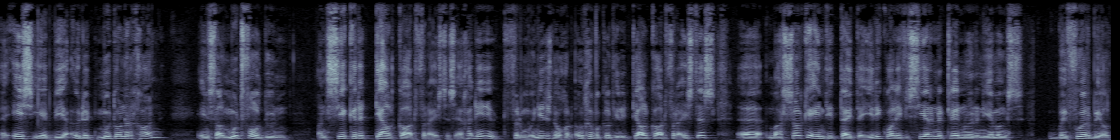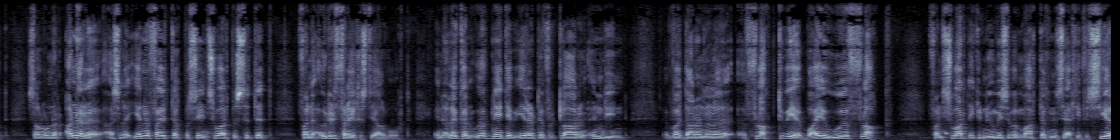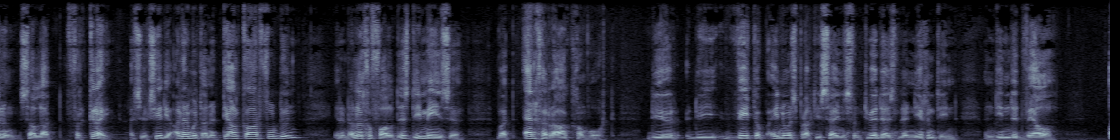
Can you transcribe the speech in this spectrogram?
'n SEB audit moet ondergaan en sal moet voldoen aan sekere telkaart vereistes. Ek gaan nie vermoed nie dis nogal ingewikkeld hierdie telkaart vereistes, uh maar sulke entiteite, hierdie kwalifiserende klein ondernemings byvoorbeeld sal onder andere as hulle 51% swart besit het van 'n audit vrygestel word. En hulle kan ook net 'n eerlike verklaring indien wat dan aan hulle vlak 2 baie hoë vlak van swart ekonomiese bemagtiging sertifisering sal laat verkry. As ek sê die ander moet aan 'n telkaart voldoen en in hulle geval dis die mense wat erg geraak gaan word deur die wet op eiendomspraktisyns van 2019 indien dit wel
